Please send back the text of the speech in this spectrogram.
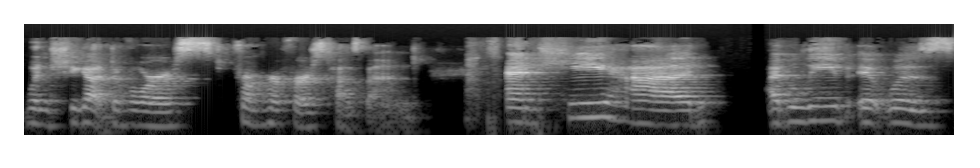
when she got divorced from her first husband. And he had i believe it was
